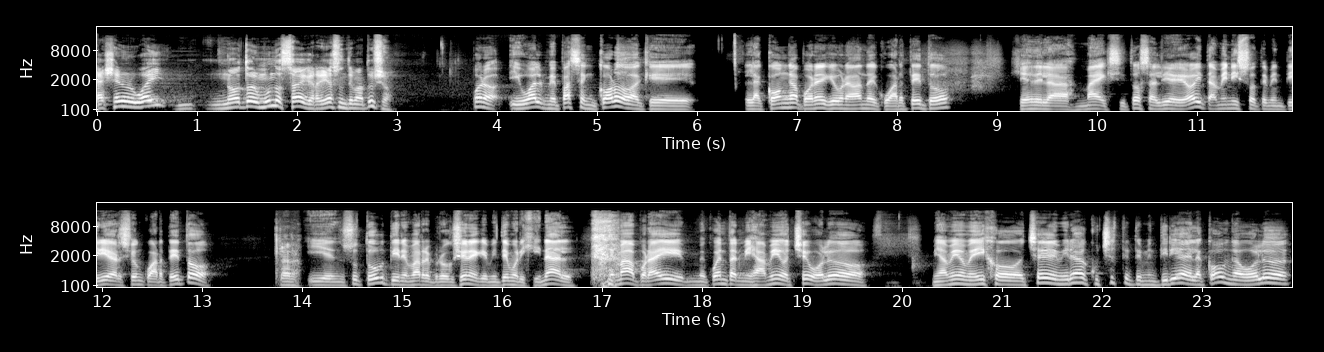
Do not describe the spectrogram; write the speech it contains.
Allá en Uruguay, no todo el mundo sabe que en realidad es un tema tuyo. Bueno, igual me pasa en Córdoba que La Conga, poner que es una banda de cuarteto, que es de las más exitosas al día de hoy, también hizo Te Mentiría versión cuarteto. Claro. Y en YouTube tiene más reproducciones que mi tema original. Además, por ahí me cuentan mis amigos, che, boludo. Mi amigo me dijo, che, mirá, escuchaste Te Mentiría de la Conga, boludo.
